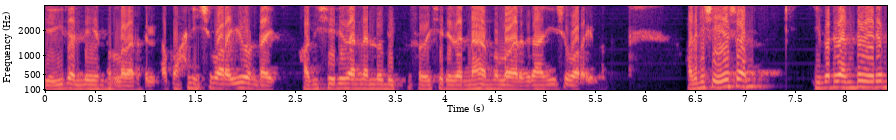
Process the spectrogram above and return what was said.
ജയിലല്ലേ എന്നുള്ള തരത്തിൽ. അപ്പൊ അനീഷ് പറയുകയുണ്ടായി അത് ശരി തന്നെയല്ലോ ബിഗ് ബോസ് അത് ശരി തന്നെ എന്നുള്ള തരത്തിൽ അനീഷ് പറയുന്നുണ്ട് അതിനുശേഷം ഇവർ രണ്ടുപേരും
